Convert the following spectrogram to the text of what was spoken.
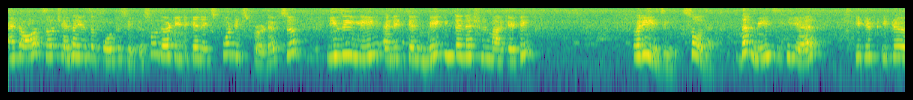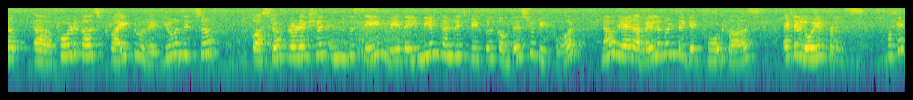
And also Chennai is a port city so that it can export its products easily and it can make international marketing very easy. So that, that means here it, it, it uh, uh, Ford cars try to reduce its uh, cost of production in the same way the Indian countries people compares to before now they are available to get Ford cars at a lower price. Okay?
